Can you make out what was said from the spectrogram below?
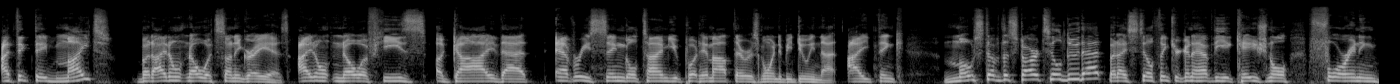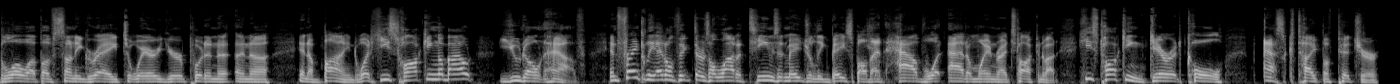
I think they might, but I don't know what Sonny Gray is. I don't know if he's a guy that every single time you put him out there is going to be doing that. I think most of the starts he'll do that, but I still think you're going to have the occasional four inning blow up of Sonny Gray to where you're put in a in a in a bind. What he's talking about, you don't have. And frankly, I don't think there's a lot of teams in Major League Baseball that have what Adam Wainwright's talking about. He's talking Gerrit Cole esque type of pitcher,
